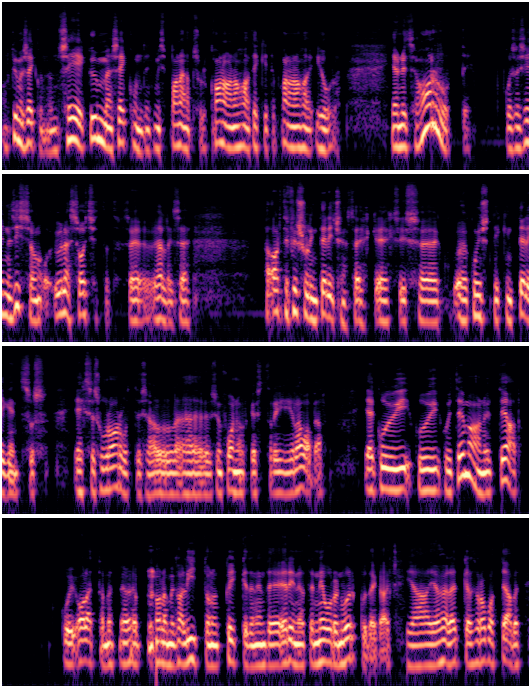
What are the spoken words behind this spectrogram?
on kümme sekundit, on see kümme sekundit, mis paneb sul kananaha, tekitab kananaha ihule. ja nüüd see arvuti kui see sinna sisse on üles otsitud, see jällegi see artificial intelligence ehk, ehk siis äh, kunstlik intelligentsus, ehk see suur arvuti seal äh, sümfooniaorkestri lava peal. ja kui, kui, kui tema nüüd teab, kui oletame, et me oleme ka liitunud kõikide nende erinevate neuronvõrkudega, eks, ja, ja ühel hetkel see robot teab, et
